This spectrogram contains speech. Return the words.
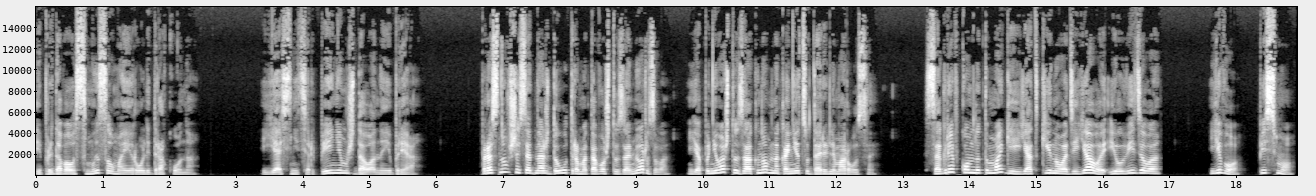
и придавала смысл моей роли дракона. Я с нетерпением ждала ноября. Проснувшись однажды утром от того, что замерзла, я поняла, что за окном наконец ударили морозы. Согрев комнату магии, я откинула одеяло и увидела его, письмо.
